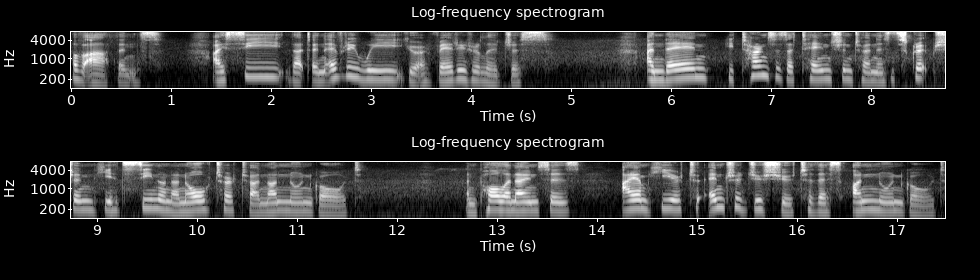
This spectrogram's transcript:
of Athens, I see that in every way you are very religious. And then he turns his attention to an inscription he had seen on an altar to an unknown God. And Paul announces, I am here to introduce you to this unknown God.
